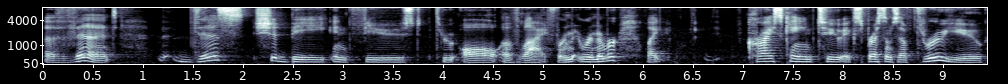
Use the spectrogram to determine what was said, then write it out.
event. This should be infused through all of life. Remember, like Christ came to express himself through you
